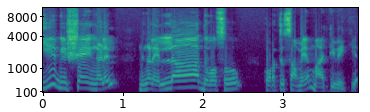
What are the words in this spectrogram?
ഈ വിഷയങ്ങളിൽ നിങ്ങൾ എല്ലാ ദിവസവും കുറച്ച് സമയം മാറ്റി വയ്ക്കുക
